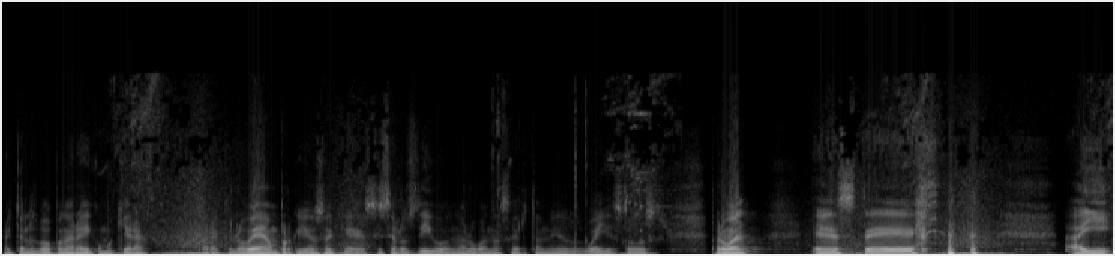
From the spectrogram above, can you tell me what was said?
Ahorita los voy a poner ahí como quiera para que lo vean, porque yo sé que si se los digo no lo van a hacer, están medio güeyes todos. Pero bueno, este, ahí,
